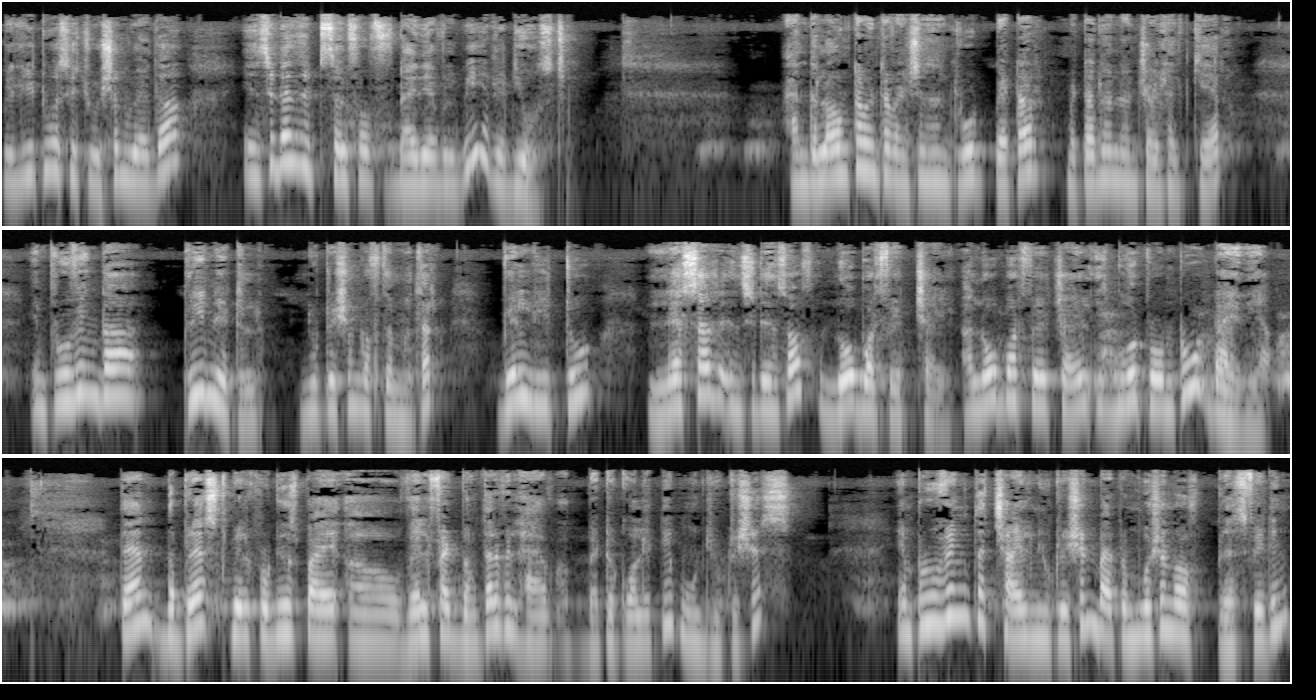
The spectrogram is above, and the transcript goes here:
will lead to a situation where the incidence itself of diarrhea will be reduced. And the long-term interventions include better maternal and child health care, improving the prenatal nutrition of the mother, will lead to lesser incidence of low birth weight child. A low birth weight child is more prone to diarrhea. Then the breast milk produced by a well-fed mother will have a better quality, more nutritious. Improving the child nutrition by promotion of breastfeeding.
